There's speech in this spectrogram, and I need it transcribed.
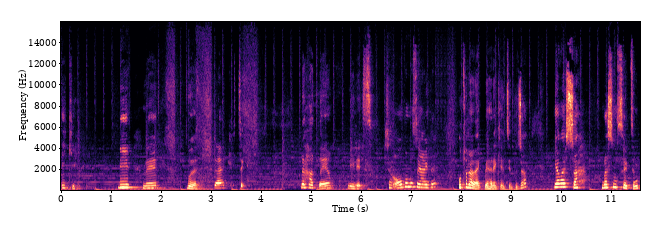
2, 1 ve bıraktık. Rahatlayabiliriz. Şimdi olduğumuz yerde oturarak bir hareket yapacağım. Yavaşça başım sırtım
